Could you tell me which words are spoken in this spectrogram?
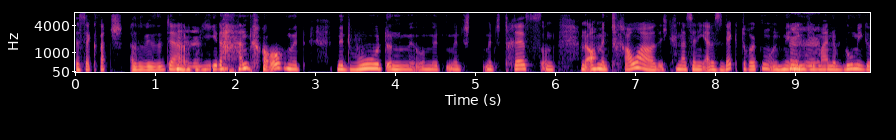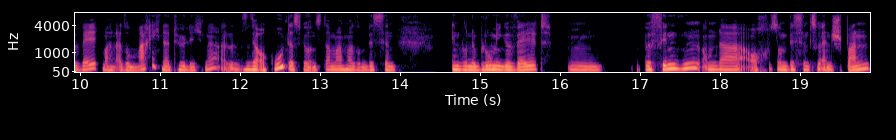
das ist ja Quatsch. Also wir sind ja mhm. wie jeder andere auch mit, mit Wut und mit, mit, mit Stress und, und auch mit Trauer. Also ich kann das ja nicht alles wegdrücken und mir mhm. irgendwie meine blumige Welt machen. Also mache ich natürlich, ne? Also es ist ja auch gut, dass wir uns da manchmal so ein bisschen in so eine blumige Welt mh, hm, befinden, um da auch so ein bisschen zu entspannen.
